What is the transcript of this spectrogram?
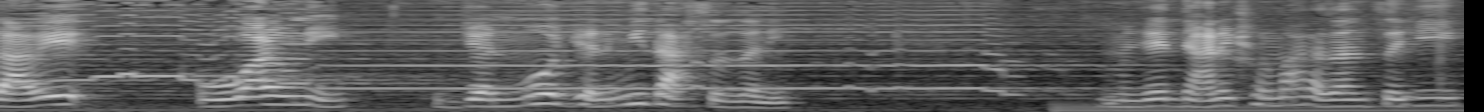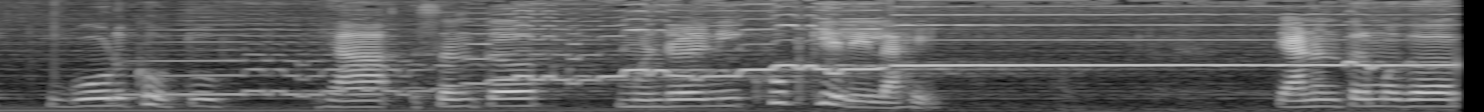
जावे ओवाळूनी जन्मोजन्मी दास म्हणजे ज्ञानेश्वर महाराजांचंही गोड कौतुक ह्या संत मंडळींनी खूप केलेलं आहे. त्यानंतर मग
